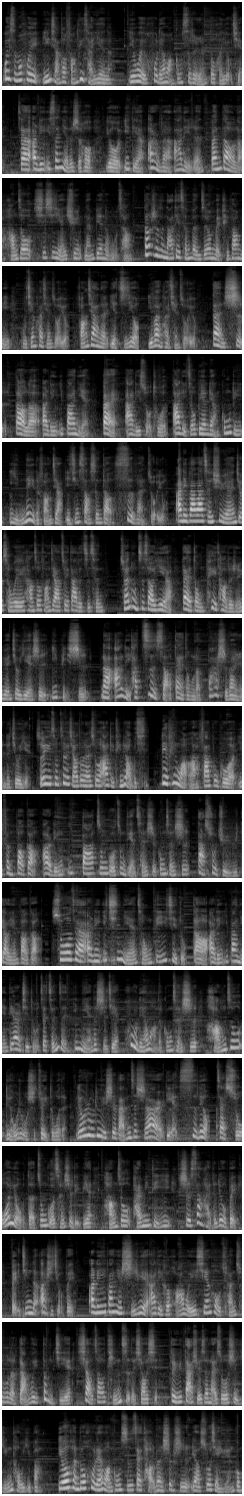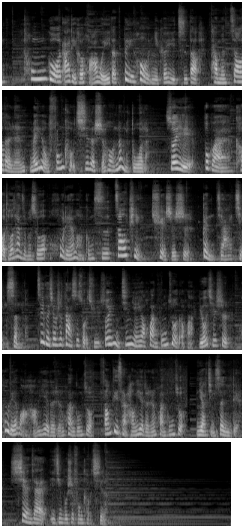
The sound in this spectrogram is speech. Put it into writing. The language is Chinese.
为什么会影响到房地产业呢？因为互联网公司的人都很有钱。在二零一三年的时候，有一点二万阿里人搬到了杭州西溪园区南边的五常，当时的拿地成本只有每平方米五千块钱左右，房价呢也只有一万块钱左右。但是到了二零一八年。拜阿里所托，阿里周边两公里以内的房价已经上升到四万左右。阿里巴巴程序员就成为杭州房价最大的支撑。传统制造业啊，带动配套的人员就业是一比十，那阿里它至少带动了八十万人的就业。所以从这个角度来说，阿里挺了不起。猎聘网啊发布过一份报告，《二零一八中国重点城市工程师大数据与调研报告》。说，在二零一七年从第一季度到二零一八年第二季度，这整整一年的时间，互联网的工程师杭州流入是最多的，流入率是百分之十二点四六，在所有的中国城市里边，杭州排名第一，是上海的六倍，北京的二十九倍。二零一八年十月，阿里和华为先后传出了岗位冻结、校招停止的消息，对于大学生来说是迎头一棒。有很多互联网公司在讨论是不是要缩减员工。通过阿里和华为的背后，你可以知道他们招的人没有封口期的时候那么多了。所以不管口头上怎么说，互联网公司招聘确实是更加谨慎了。这个就是大势所趋。所以你今年要换工作的话，尤其是互联网行业的人换工作，房地产行业的人换工作，你要谨慎一点。现在已经不是风口期了。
